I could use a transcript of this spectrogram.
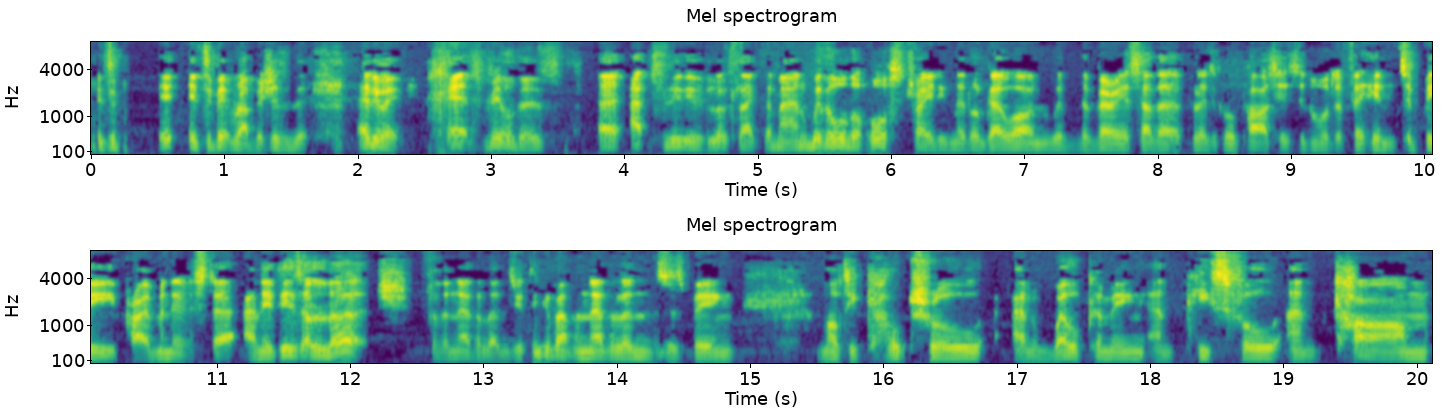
it's a it, it's a bit rubbish, isn't it? Anyway, Gert Wilders uh, absolutely looks like the man with all the horse trading that'll go on with the various other political parties in order for him to be prime minister. And it is a lurch for the Netherlands. You think about the Netherlands as being multicultural and welcoming and peaceful and calm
